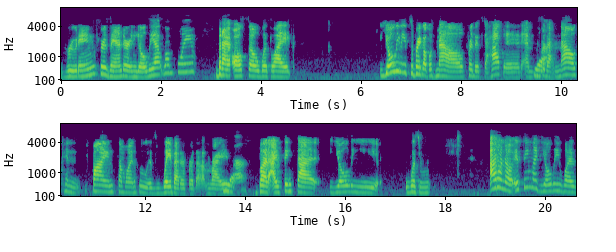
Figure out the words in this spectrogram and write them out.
rooting for Xander and Yoli at one point, but I also was like, Yoli needs to break up with Mal for this to happen, and yeah. so that Mal can find someone who is way better for them, right? Yeah. But I think that Yoli was I don't know, it seemed like Yoli was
